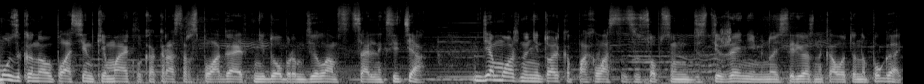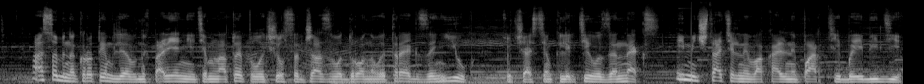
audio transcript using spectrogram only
Музыка новой пластинки Майкла как раз располагает к недобрым делам в социальных сетях, где можно не только похвастаться собственными достижениями, но и серьезно кого-то напугать. Особенно крутым для вдохновения темнотой получился джазово-дроновый трек The Nuke с участием коллектива The Next и мечтательной вокальной партии Baby D.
